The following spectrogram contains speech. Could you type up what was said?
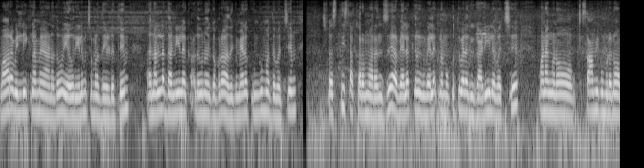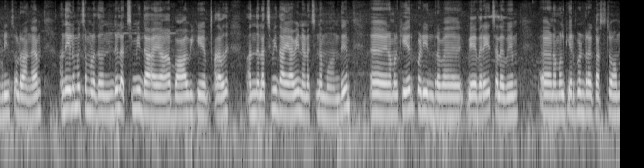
வார வெள்ளிக்கிழமை ஆனதும் ஒரு எலுமிச்சம்பழத்தை எடுத்து அது நல்லா தண்ணியில் கழுவுனதுக்கப்புறம் அதுக்கு மேலே குங்குமத்தை வச்சு ஸ்வஸ்தி சக்கரம் வரைஞ்சி விளக்கு விளக்கு நம்ம குத்து விளக்குக்கு அடியில் வச்சு வணங்கணும் சாமி கும்பிடணும் அப்படின்னு சொல்கிறாங்க அந்த எலுமிச்சம்பழத்தை வந்து லட்சுமி தாயா பாவிக்கு அதாவது அந்த லட்சுமி தாயாவே நினச்சி நம்ம வந்து நம்மளுக்கு ஏற்படுகின்ற வே விரைய செலவு நம்மளுக்கு ஏற்படுற கஷ்டம்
